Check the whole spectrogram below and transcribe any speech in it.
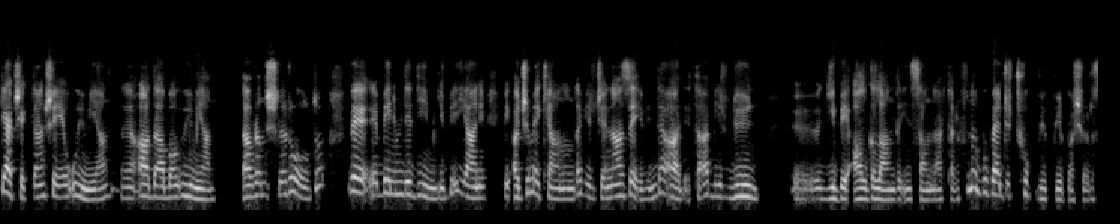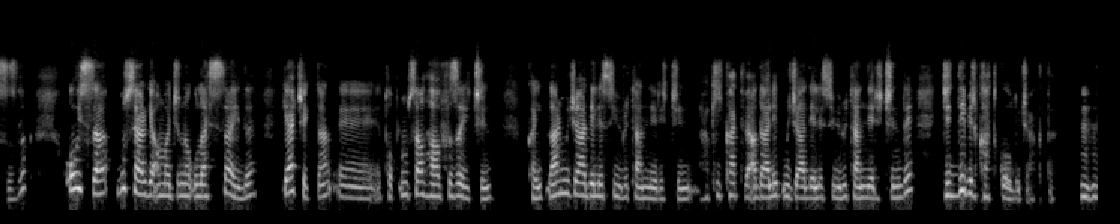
gerçekten şeye uymayan, e, adaba uymayan davranışları oldu ve e, benim dediğim gibi yani bir acı mekanında bir cenaze evinde adeta bir düğün e, gibi algılandı insanlar tarafından. Bu bence çok büyük bir başarısızlık. Oysa bu sergi amacına ulaşsaydı gerçekten e, toplumsal hafıza için, kayıplar mücadelesi yürütenler için, hakikat ve adalet mücadelesi yürütenler için de ciddi bir katkı olacaktı. Hı hı.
